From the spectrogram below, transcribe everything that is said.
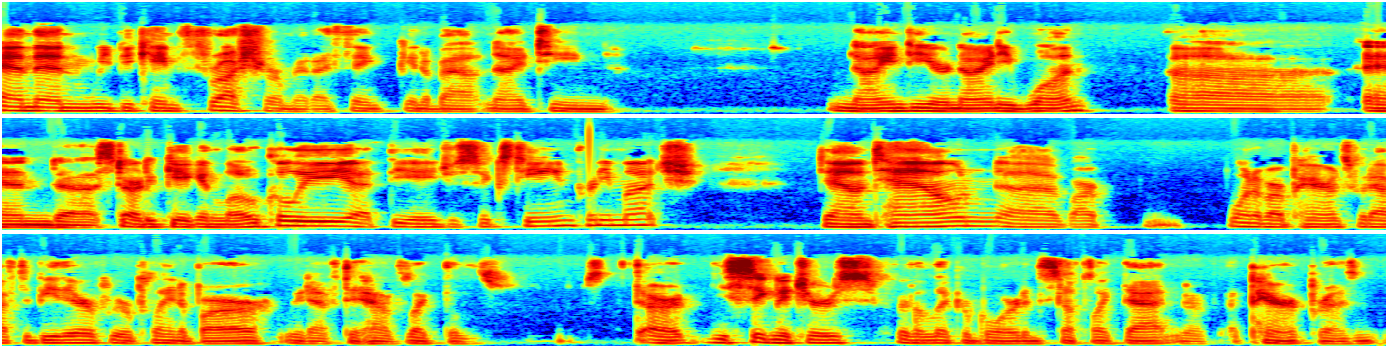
and then we became thrush hermit i think in about 1990 or 91 uh, and uh, started gigging locally at the age of 16, pretty much downtown. Uh, our one of our parents would have to be there if we were playing a bar. We'd have to have like the our the signatures for the liquor board and stuff like that, and a, a parent present.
